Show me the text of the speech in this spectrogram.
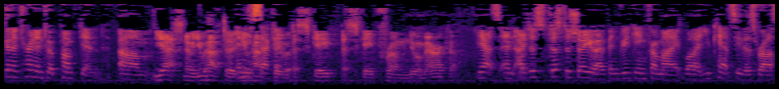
going to turn into a pumpkin. Um, yes, no, you have to Any you have second. to escape escape from New America. Yes, and I just just to show you, I've been drinking from my well, you can't see this, Ross,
